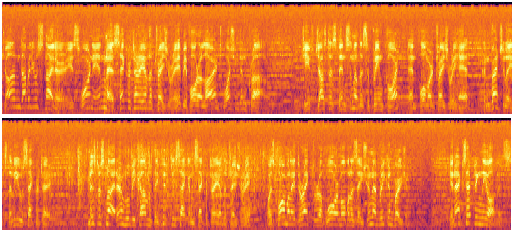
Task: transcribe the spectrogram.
John W. Snyder is sworn in as Secretary of the Treasury before a large Washington crowd. Chief Justice Vinson of the Supreme Court and former Treasury head congratulates the new Secretary. Mr. Snyder, who becomes the 52nd Secretary of the Treasury, was formerly Director of War Mobilization and Reconversion. In accepting the office,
